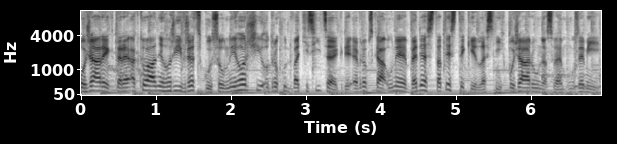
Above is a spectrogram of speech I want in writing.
Požáry, které aktuálně hoří v Řecku, jsou nejhorší od roku 2000, kdy Evropská unie vede statistiky lesních požárů na svém území.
